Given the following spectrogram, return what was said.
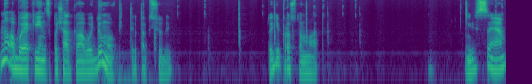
Ну, або як він спочатку, мабуть, думав піти так сюди. Тоді просто мат. І все.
